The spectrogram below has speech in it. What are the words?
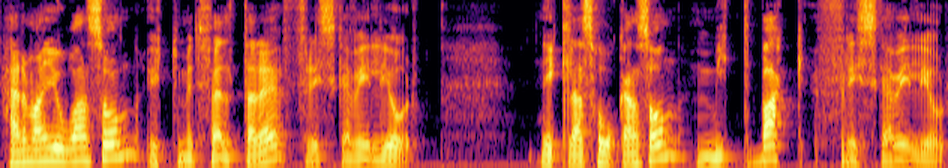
Herman Johansson, yttermittfältare, friska viljor. Niklas Håkansson, mittback, friska viljor.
